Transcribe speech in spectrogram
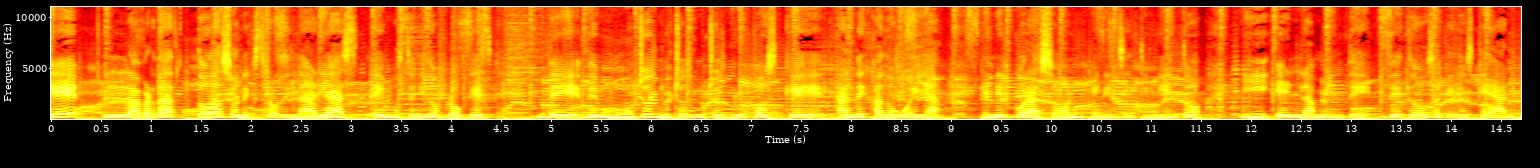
que la verdad todas son extraordinarias. Hemos tenido bloques de, de muchos, muchos, muchos grupos que han dejado huella en el corazón, en el sentimiento y en la mente de todos aquellos que han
